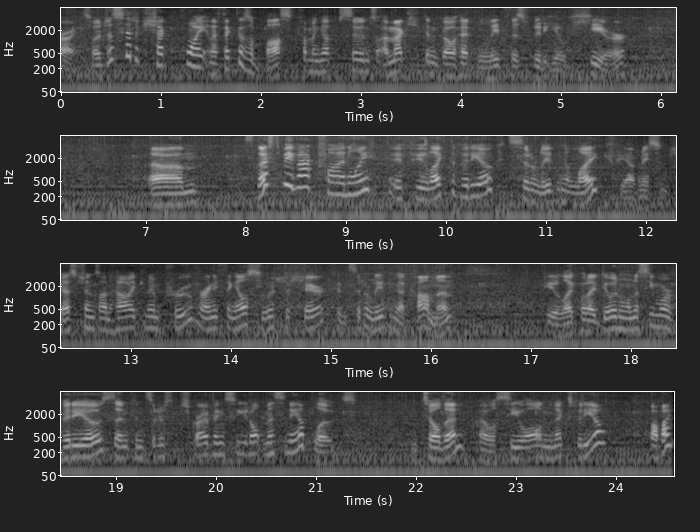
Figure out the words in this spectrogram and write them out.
Alright, so I just hit a checkpoint, and I think there's a boss coming up soon, so I'm actually going to go ahead and leave this video here. Um, it's nice to be back finally. If you liked the video, consider leaving a like. If you have any suggestions on how I can improve or anything else you wish to share, consider leaving a comment. If you like what I do and want to see more videos, then consider subscribing so you don't miss any uploads. Until then, I will see you all in the next video. Bye-bye.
